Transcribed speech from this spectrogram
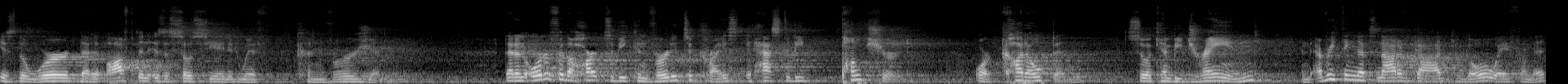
is the word that it often is associated with conversion. That in order for the heart to be converted to Christ, it has to be punctured or cut open so it can be drained and everything that's not of God can go away from it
